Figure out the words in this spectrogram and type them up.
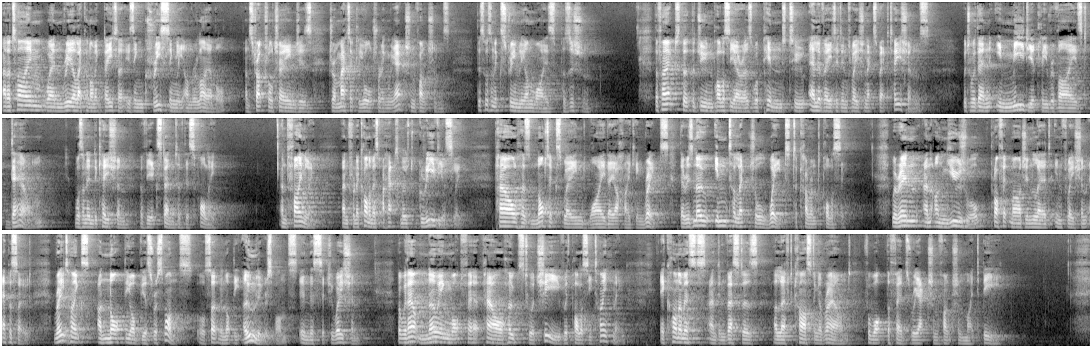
At a time when real economic data is increasingly unreliable, and structural change is dramatically altering reaction functions, this was an extremely unwise position. The fact that the June policy errors were pinned to elevated inflation expectations, which were then immediately revised down, was an indication of the extent of this folly. And finally, and for an economist perhaps most grievously, Powell has not explained why they are hiking rates. There is no intellectual weight to current policy. We're in an unusual profit margin led inflation episode. Rate hikes are not the obvious response, or certainly not the only response in this situation. But without knowing what Powell hopes to achieve with policy tightening, economists and investors are left casting around for what the Fed's reaction function might be.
